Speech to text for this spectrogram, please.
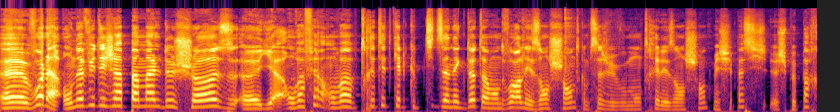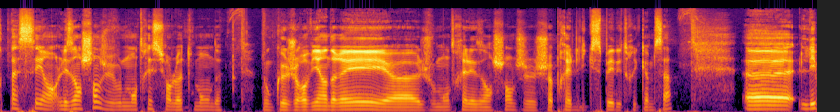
Euh, voilà, on a vu déjà pas mal de choses. Euh, on va traiter de quelques petites anecdotes avant de voir les enchantes. Comme ça, je vais vous montrer les enchantes. Mais je sais pas si je peux pas repasser les enchantes. Je vais vous le montrer sur l'autre monde. Donc euh, je reviendrai, et, je vous montrerai les enchantes. Je choperai de l'XP, des trucs comme ça. Les, les,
